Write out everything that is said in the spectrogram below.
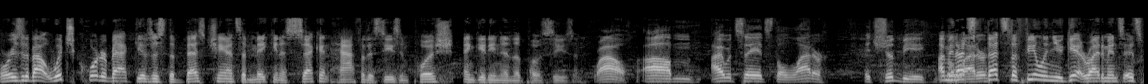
Or is it about which quarterback gives us the best chance of making a second half of the season push and getting into the postseason? Wow. Um, I would say it's the latter. It should be. I mean, the that's latter. that's the feeling you get, right? I mean, it's, it's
